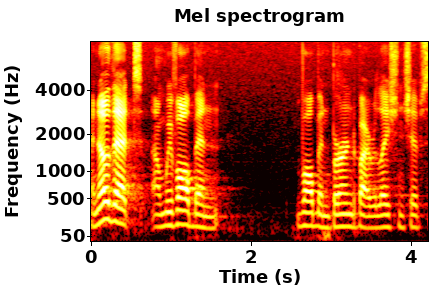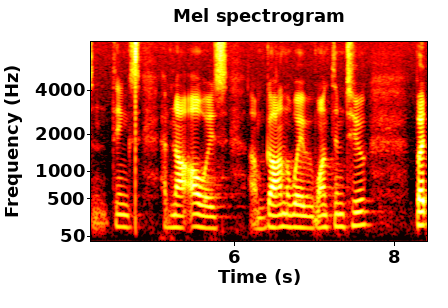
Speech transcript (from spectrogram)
I know that um, we've all been we've all been burned by relationships and things have not always um, gone the way we want them to. But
